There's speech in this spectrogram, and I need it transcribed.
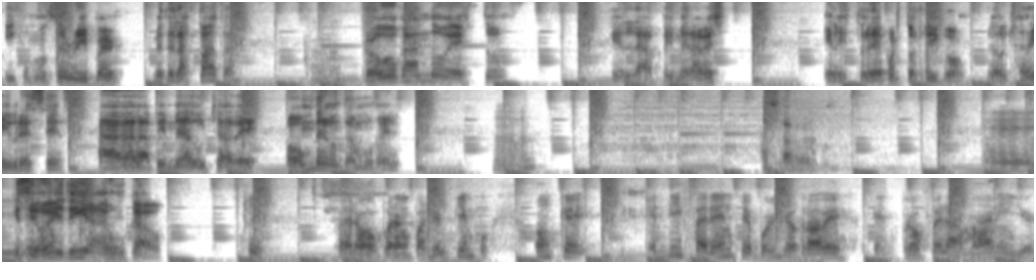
y con Monster Reaper mete las patas, provocando esto que la primera vez en la historia de Puerto Rico, la lucha libre, se haga la primera lucha de hombre contra mujer. Eh, y, si hoy día es un caos. Sí. Pero, pero en aquel tiempo, aunque es diferente porque otra vez el profe era manager.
